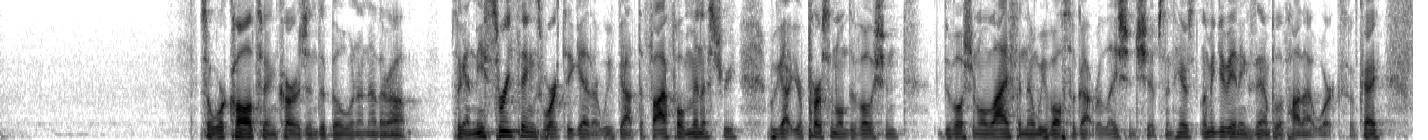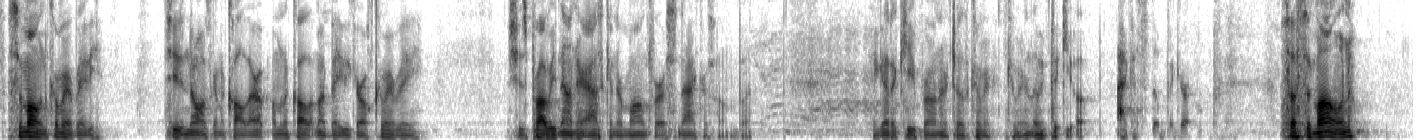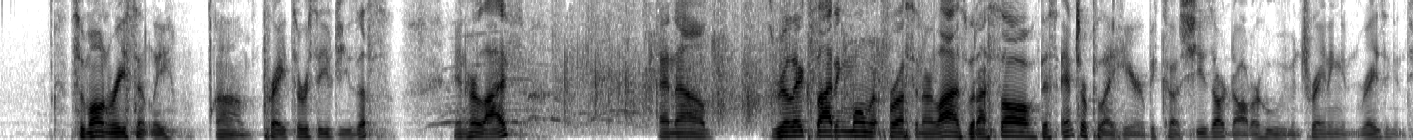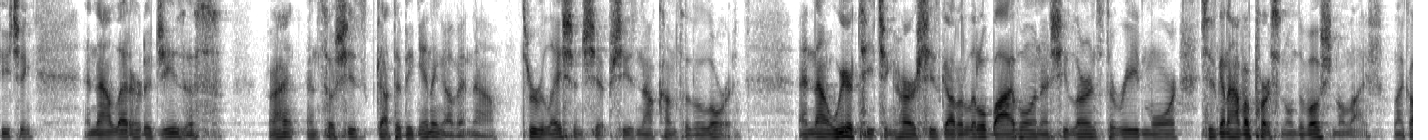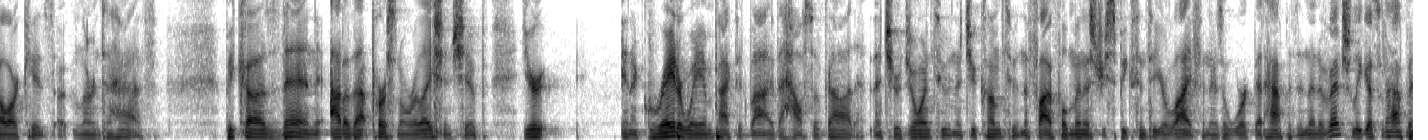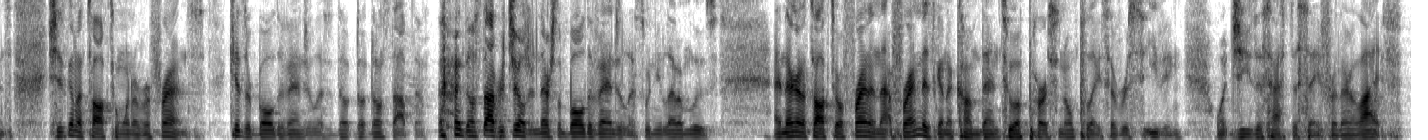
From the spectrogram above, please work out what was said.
So we're called to encourage and to build one another up. So again, these three things work together. We've got the fivefold ministry, we've got your personal devotion, devotional life, and then we've also got relationships. And here's let me give you an example of how that works, okay? Simone, come here, baby. She didn't know I was gonna call her up. I'm gonna call up my baby girl. Come here, baby. She's probably down here asking her mom for a snack or something, but you gotta keep her on her toes. Come here, come here, let me pick you up. I can still pick her up. So Simone, Simone recently um, prayed to receive Jesus in her life. And um, it's a really exciting moment for us in our lives, but I saw this interplay here because she's our daughter who we've been training and raising and teaching and now led her to Jesus, right? And so she's got the beginning of it now. Through relationship, she's now come to the Lord. And now we're teaching her. She's got a little Bible, and as she learns to read more, she's going to have a personal devotional life, like all our kids learn to have because then out of that personal relationship, you're in a greater way impacted by the house of God that you're joined to and that you come to. And the fivefold ministry speaks into your life, and there's a work that happens. And then eventually, guess what happens? She's going to talk to one of her friends. Kids are bold evangelists. Don't, don't, don't stop them. don't stop your children. They're some bold evangelists when you let them loose. And they're going to talk to a friend, and that friend is going to come then to a personal place of receiving what Jesus has to say for their life.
